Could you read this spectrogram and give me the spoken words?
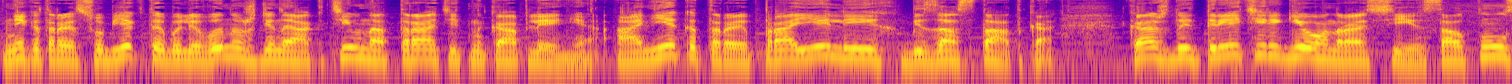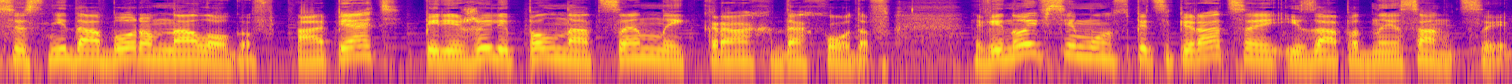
Некоторые субъекты были вынуждены активно тратить накопления, а некоторые проели их без остатка. Каждый третий регион России столкнулся с недобором налогов, а пять пережили полноценный крах доходов. Виной всему спецоперация и западные санкции.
